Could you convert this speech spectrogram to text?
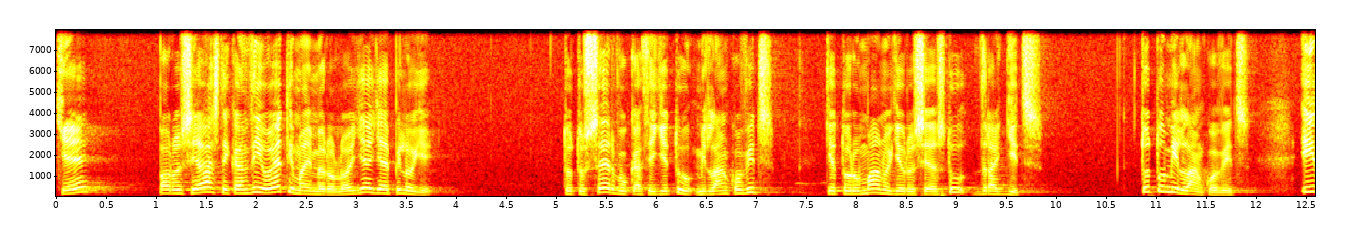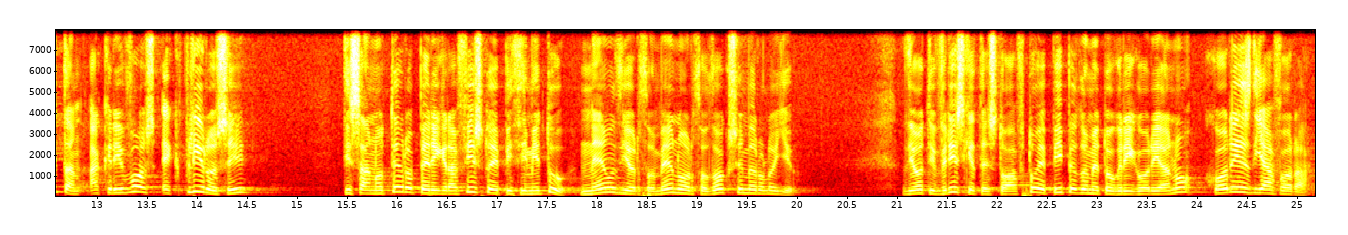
Και παρουσιάστηκαν δύο έτοιμα ημερολόγια για επιλογή. Το του Σέρβου καθηγητού Μιλάνκοβιτς και του Ρουμάνου γερουσιαστού Δραγκίτς. Το του Μιλάνκοβιτς ήταν ακριβώς εκπλήρωση της ανωτέρω περιγραφής του επιθυμητού νέου διορθωμένου Ορθοδόξου ημερολογίου. Διότι βρίσκεται στο αυτό επίπεδο με το Γρηγοριανό χωρίς διαφορά.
